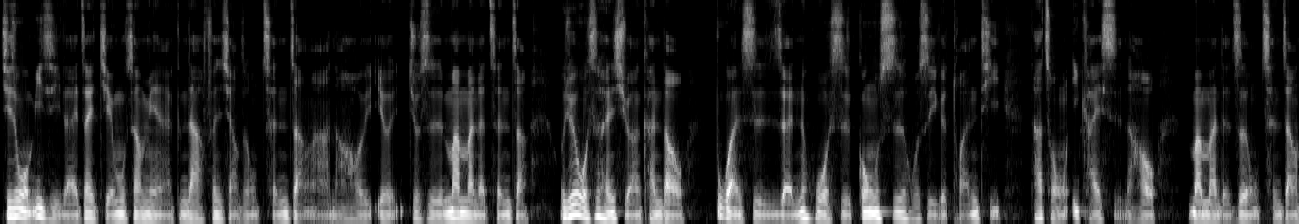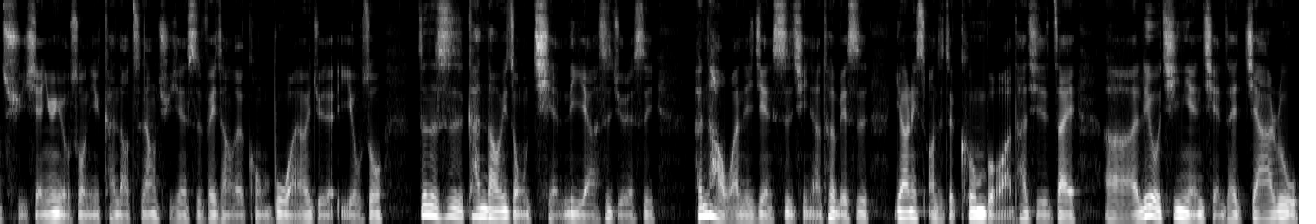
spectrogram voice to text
其实我们一直以来在节目上面来跟大家分享这种成长啊，然后又就是慢慢的成长，我觉得我是很喜欢看到，不管是人或是公司或是一个团体，他从一开始然后慢慢的这种成长曲线，因为有时候你看到成长曲线是非常的恐怖啊，会觉得有时候真的是看到一种潜力啊，是觉得是。很好玩的一件事情啊，特别是 Giannis Antetokounmpo 啊，他其实在呃六七年前在加入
